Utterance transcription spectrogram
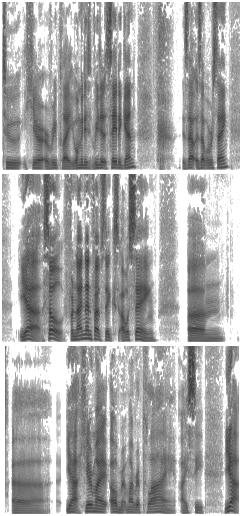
to hear a replay. You want me to read it, say it again? Is that, is that what we're saying? Yeah. So for 9956, I was saying, um, uh, yeah, hear my, oh, my reply. I see. Yeah.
